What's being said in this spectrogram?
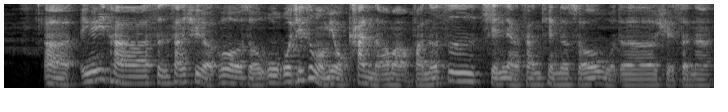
呃，因为它升上去了过后的时候，我我其实我没有看，你知道吗？反而是前两三天的时候，我的学生呢，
